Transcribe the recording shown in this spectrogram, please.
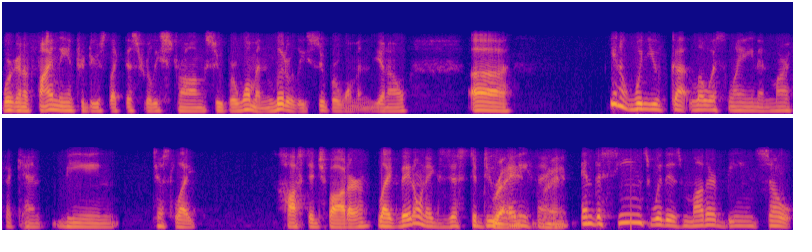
we're going to finally introduce like this really strong superwoman, literally superwoman, you know. Uh, you know, when you've got Lois Lane and Martha Kent being just like hostage fodder, like they don't exist to do Right, anything. right. And the scenes with his mother being so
